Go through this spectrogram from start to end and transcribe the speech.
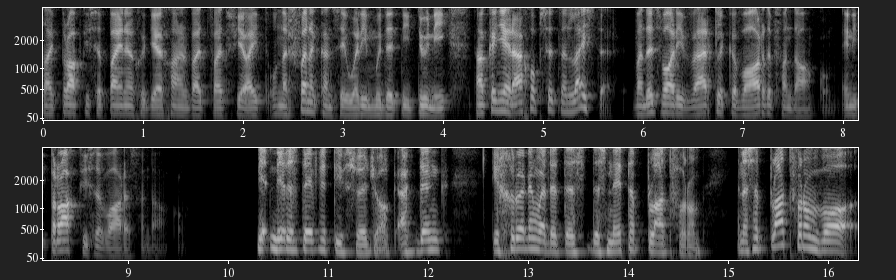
daai praktiese pyn nou goed deurgaan wat wat vir jou uit ondervinding kan sê hoor jy moet dit nie doen nie. Dan kan jy regop sit en luister want dit is waar die werklike waarde vandaan kom en die praktiese waarde vandaan kom. Nee nee dis definitief so Jock. Ek dink die groot ding wat dit is dis net 'n platform. En dis 'n platform waar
